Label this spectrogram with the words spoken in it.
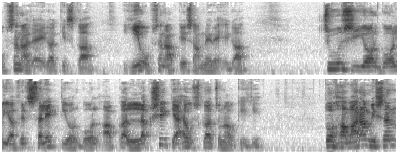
ऑप्शन आ जाएगा किसका? ये ऑप्शन आपके सामने रहेगा। चूज़ योर गोल या फिर सेलेक्ट योर गोल। आपका लक्ष्य क्या है उसका चुनाव कीजिए। तो हमारा मिशन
